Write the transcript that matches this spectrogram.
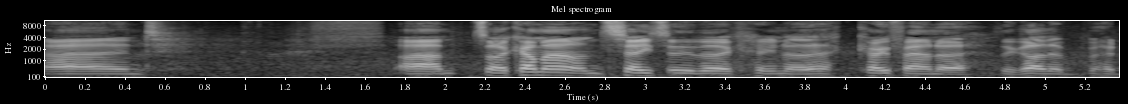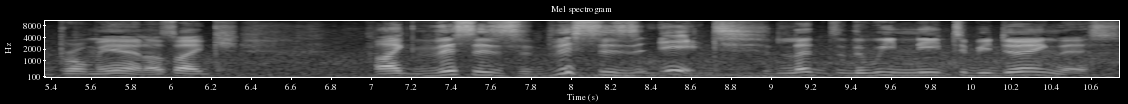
And um, so I come out and say to the you know the co-founder, the guy that had brought me in, I was like, like this is this is it. Let, we need to be doing this.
